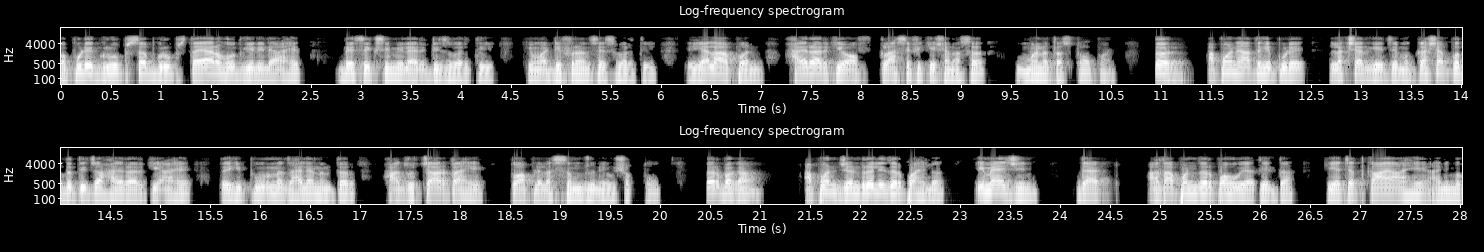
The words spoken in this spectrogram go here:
मग पुढे ग्रुप सब ग्रुप्स तयार होत गेलेले आहेत बेसिक सिमिलॅरिटीज वरती किंवा डिफरन्सेस वरती. याला आपण हायरार्की ऑफ क्लासिफिकेशन असं म्हणत असतो आपण. तर आपण आता हे पुढे लक्षात घ्यायचे. मग कशा पद्धतीचा हायरार्की आहे? तर ही पूर्ण झाल्यानंतर हा जो चार्ट आहे तो आपल्याला समजून येऊ शकतो. तर बघा आपण जनरली जर पाहिलं इमॅजिन दॅट आता आपण जर पाहूयात एकदा की याच्यात काय आहे आणि मग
